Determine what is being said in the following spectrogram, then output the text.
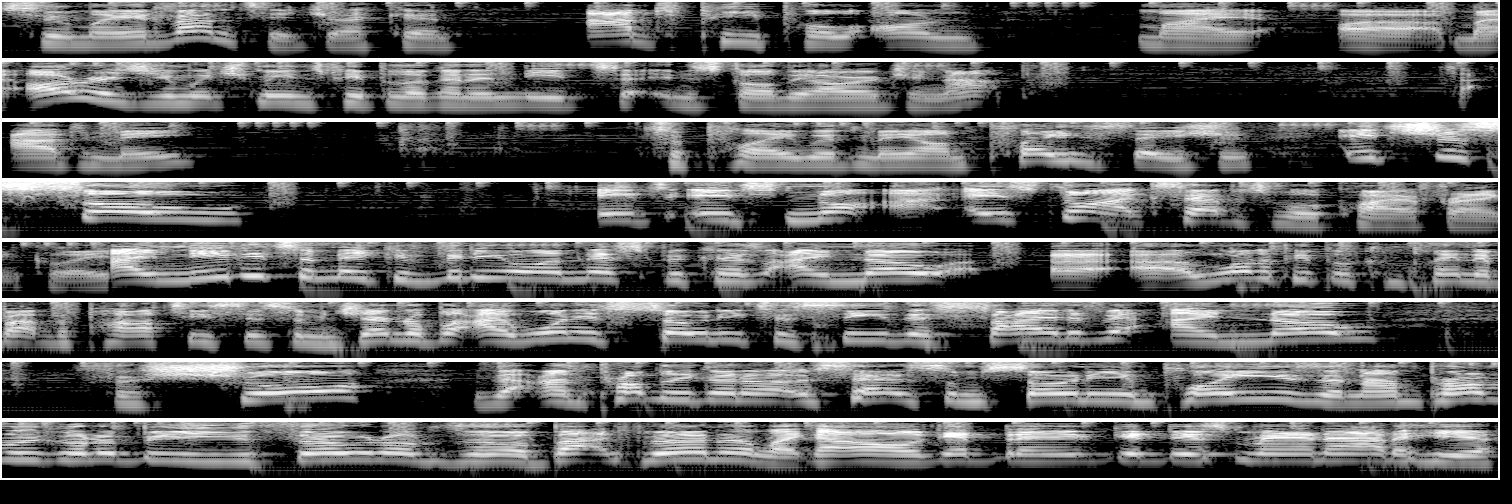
to my advantage. I can add people on my uh, my Origin, which means people are going to need to install the Origin app to add me to play with me on PlayStation. It's just so it's it's not it's not acceptable quite frankly. I needed to make a video on this because i know uh, a lot of people complain about the party system in general but i wanted sony to see this side of it. I know for sure that i'm probably going to upset some sony employees and i'm probably going to be thrown onto a back burner like oh get the, get this man out of here.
